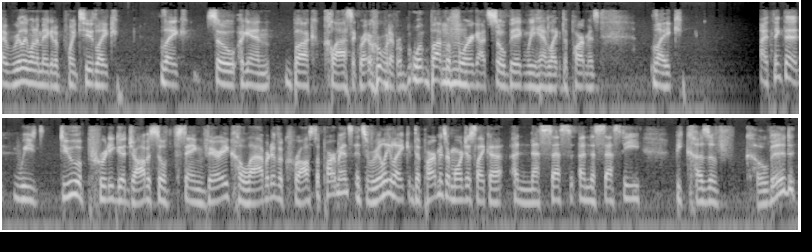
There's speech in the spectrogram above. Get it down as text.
I really want to make it a point too. Like like so again, Buck Classic right or whatever. Buck mm-hmm. before it got so big, we had like departments. Like I think that we do a pretty good job of still staying very collaborative across departments. It's really like departments are more just like a a, necess- a necessity because of COVID,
